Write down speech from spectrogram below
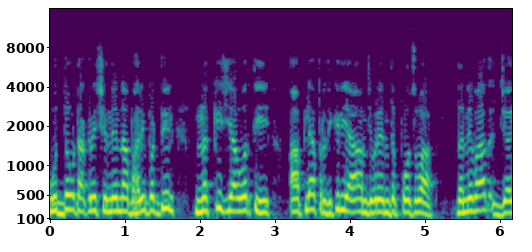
उद्धव ठाकरे शिंदेना भारी पडतील? नक्की नक्कीच यावरती आपल्या प्रतिक्रिया आमच्यापर्यंत पोहोचवा. धन्यवाद. जय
